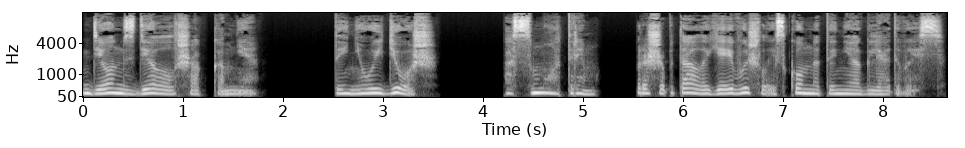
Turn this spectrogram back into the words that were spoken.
Дион сделал шаг ко мне. «Ты не уйдешь. «Посмотрим», — прошептала я и вышла из комнаты, не оглядываясь.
